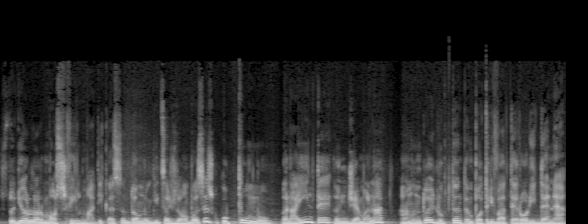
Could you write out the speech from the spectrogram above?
studiorilor Mosfilm, adică sunt domnul Ghiță și domnul Băsescu cu pumnul înainte, îngemănat, amândoi luptând împotriva terorii DNA.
